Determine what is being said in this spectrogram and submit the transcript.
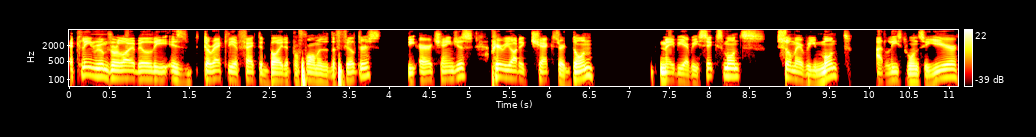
A clean room's reliability is directly affected by the performance of the filters, the air changes. Periodic checks are done, maybe every six months, some every month, at least once a year.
